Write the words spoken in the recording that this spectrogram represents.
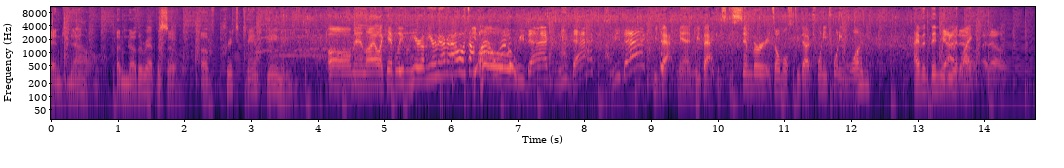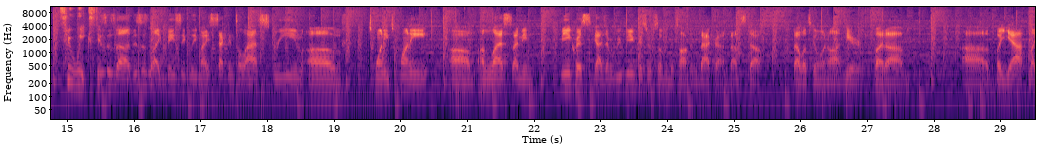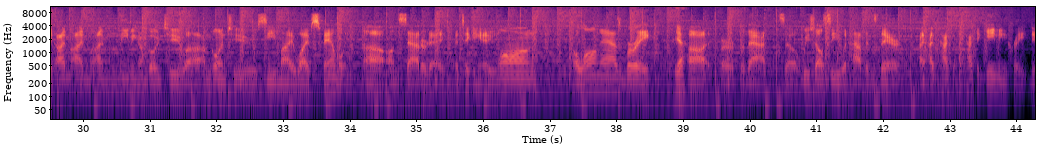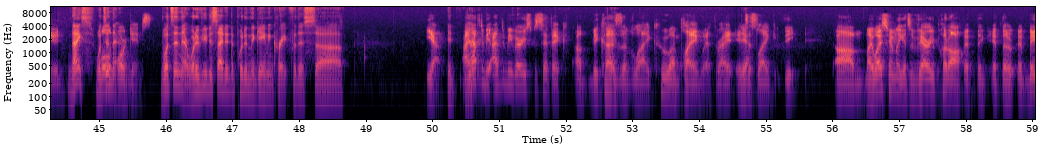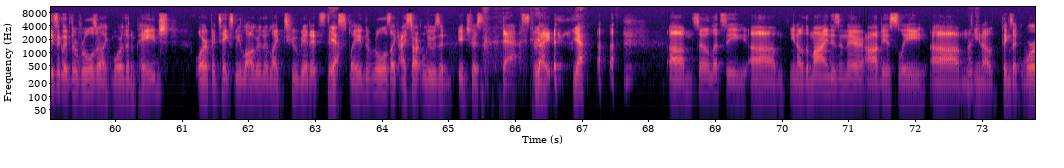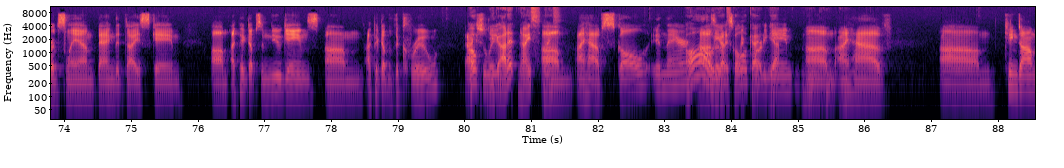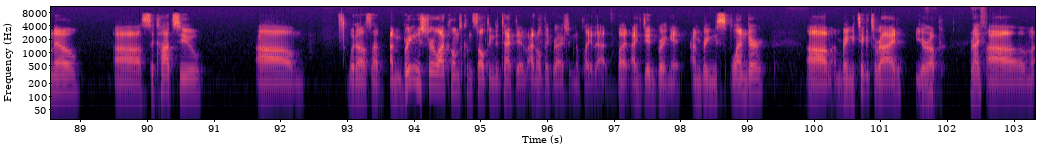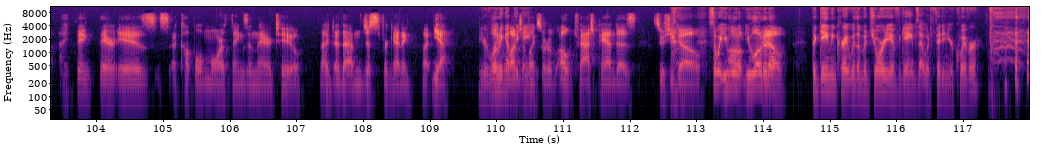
And now, another episode of Crit Camp Gaming. Oh man, Lyle, I can't believe I'm here. I'm here. I'm here. Oh, what's up, Yo, we back, we back, we back. We back, man. We back. It's December. It's almost 2021. I haven't been with yeah, you in know, like I know. two weeks, dude. This is uh, this is like basically my second to last stream of 2020. Um, unless I mean, me and Chris, guys, we, me and Chris are still going to talk in the background about stuff about what's going on here. But um, uh, but yeah, like I'm I'm I'm leaving. I'm going to uh, I'm going to see my wife's family uh, on Saturday and taking a long a long ass break Yeah. uh, for for that. So we shall see what happens there. I, I packed I packed a gaming crate, dude. nice. What's Full in there? board games. What's in there? What have you decided to put in the gaming crate for this? Uh, Yeah, it, I have to be I have to be very specific uh, because of like who I'm playing with, right? It's Yeah. just like the um, my wife's family gets very put off if the if the if basically if the rules are like more than a page or if it takes me longer than like two minutes to Yeah. explain the rules, like I start losing interest fast, Yeah. right? Yeah. Um, so let's see. Um, you know, the mind is in there, obviously. Um, Nice. You know, things like Word Slam, Bang the Dice game. Um, I picked up some new games. Um, I picked up The Crew. Actually, oh, you got it. Nice. Nice. Um, I have Skull in there. Oh, uh, you got nice Skull, okay, Party yeah. game. Mhm, Um, I have um, King Domino, uh, Sakatsu. Um, what else? I've, I'm bringing Sherlock Holmes Consulting Detective. I don't think we're actually going to play that, but I did bring it. I'm bringing Splendor. Um, I'm bringing Ticket to Ride Europe. nice. Um, I think there is a couple more things in there too that, I, that I'm just forgetting. But yeah, You're like loading a up the bunch game. of like sort of oh Trash Pandas, Sushi Go. so what you um, you loaded know, up the gaming crate with a majority of games that would fit in your quiver.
